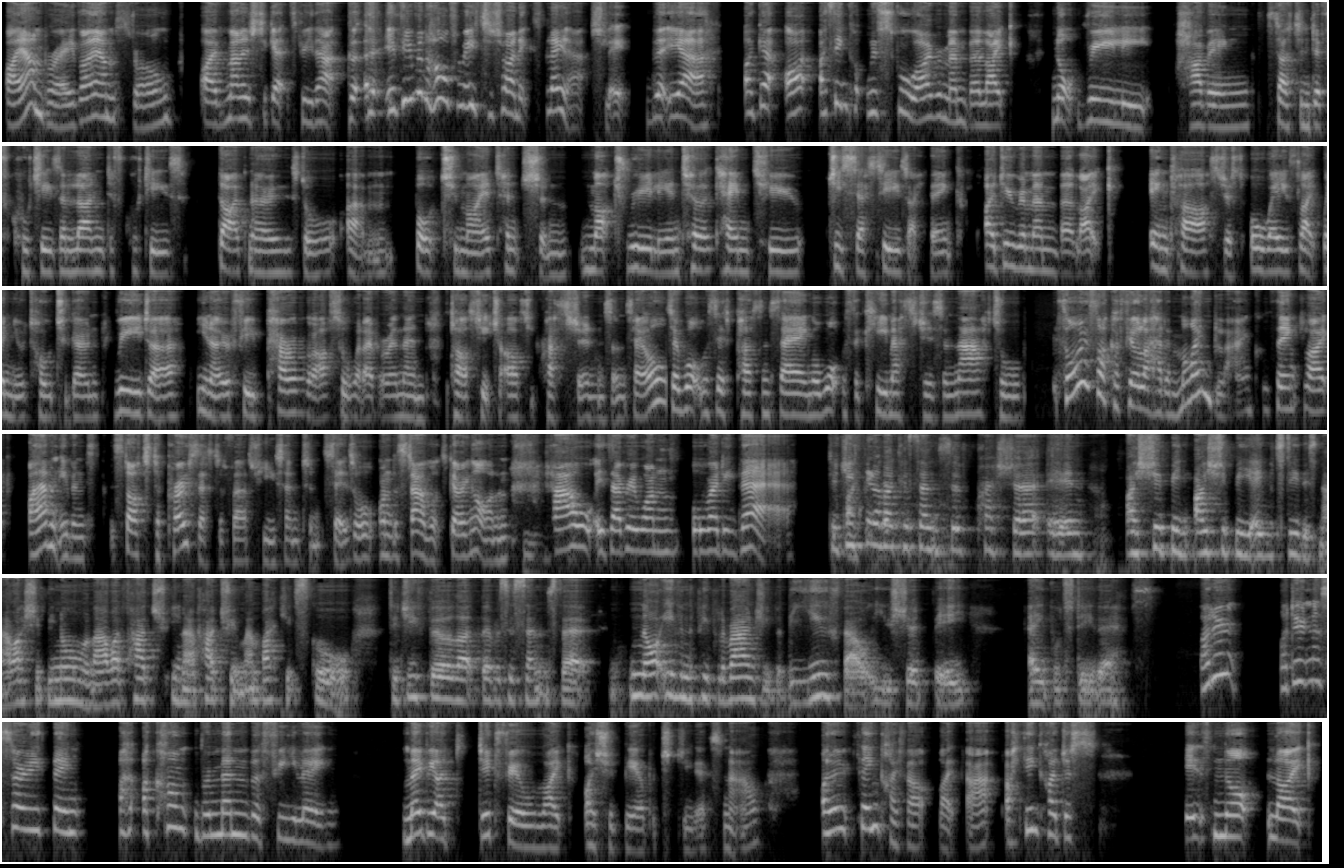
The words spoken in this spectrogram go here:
I am brave, I am strong. I've managed to get through that. But it's even hard for me to try and explain actually. But yeah, I get, I, I think with school, I remember like not really having certain difficulties and learning difficulties diagnosed or um, brought to my attention much really until it came to GCSEs, I think. I do remember like in class just always like when you're told to go and read a you know a few paragraphs or whatever and then the class teacher asks you questions and say oh so what was this person saying or what was the key messages in that or it's almost like I feel I had a mind blank and think like I haven't even started to process the first few sentences or understand what's going on. Mm. How is everyone already there? Did you I feel like a sense of pressure in I should be I should be able to do this now. I should be normal now. I've had you know I've had treatment back at school. Did you feel like there was a sense that not even the people around you, but that you felt you should be able to do this? I don't I don't necessarily think I, I can't remember feeling maybe I did feel like I should be able to do this now. I don't think I felt like that. I think I just it's not like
